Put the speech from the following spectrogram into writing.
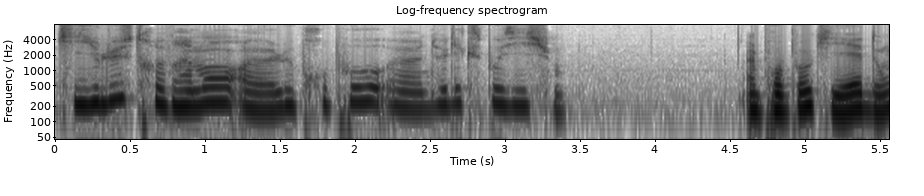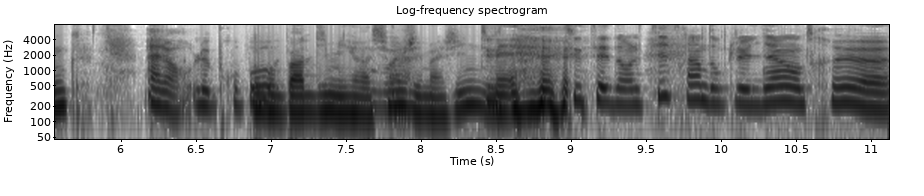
qui illustrent vraiment le propos de l'exposition. Un propos qui est donc Alors, le propos. on parle d'immigration, j'imagine. Tout, mais... tout est dans le titre. Hein, donc, le lien entre, euh,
